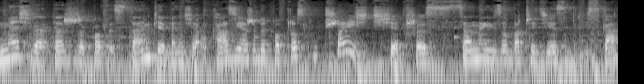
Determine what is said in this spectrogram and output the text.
Myślę też, że po występie będzie okazja, żeby po prostu przejść się przez scenę i zobaczyć je z bliska.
